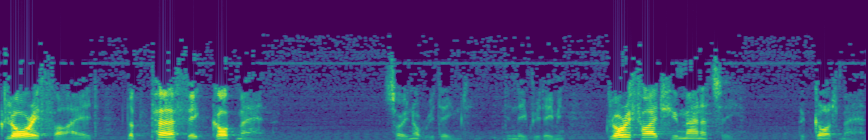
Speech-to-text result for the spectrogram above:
glorified, the perfect God man. Sorry, not redeemed. He didn't need redeeming. Glorified humanity, the God man.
